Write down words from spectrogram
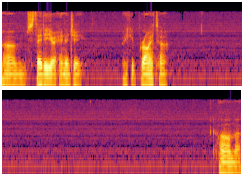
um, steady your energy, make it brighter. calmer.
